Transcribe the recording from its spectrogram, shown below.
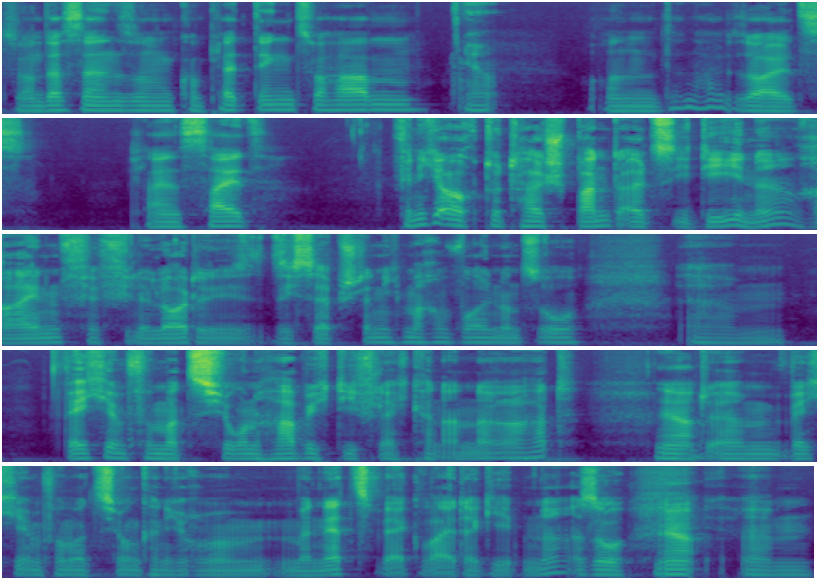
So, und das dann so ein Komplettding zu haben. Ja. Und dann halt so als kleines Side. Finde ich auch total spannend als Idee, ne? Rein für viele Leute, die sich selbstständig machen wollen und so. Ähm, welche Informationen habe ich, die vielleicht kein anderer hat? Ja, Und ähm, welche Informationen kann ich auch über mein Netzwerk weitergeben, ne? Also ja, ähm,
